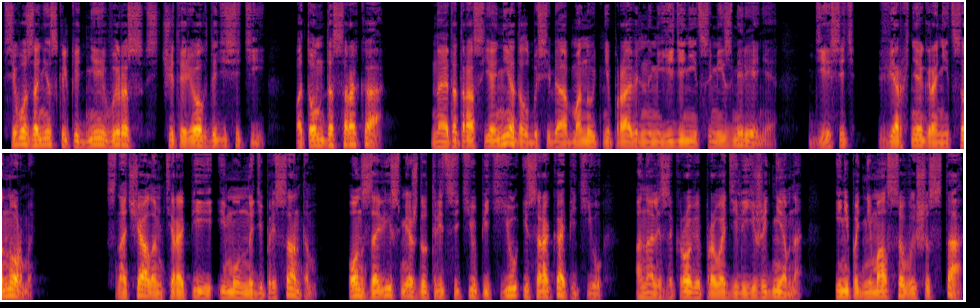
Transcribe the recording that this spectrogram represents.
всего за несколько дней вырос с 4 до 10, потом до 40. На этот раз я не дал бы себя обмануть неправильными единицами измерения. 10 – верхняя граница нормы. С началом терапии иммунодепрессантом он завис между 35 и 45, анализы крови проводили ежедневно, и не поднимался выше 100,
